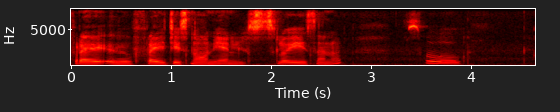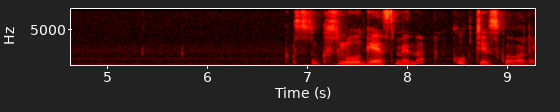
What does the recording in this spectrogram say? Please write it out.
ఫ్రై ఫ్రై చేసిన ఆనియన్స్లో వేసాను. సో స్లో గ్యాస్ మీద కుక్ చేసుకోవాలి.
